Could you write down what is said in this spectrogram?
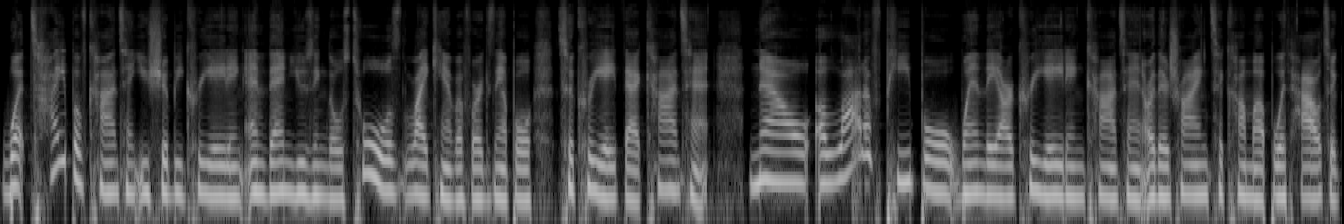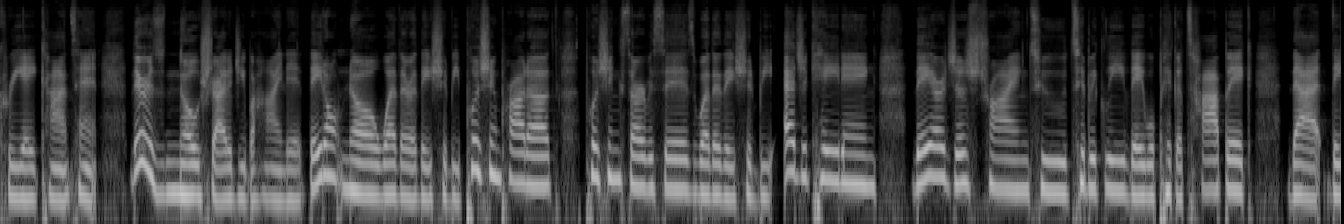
what type of content you should be creating, and then using those tools like Canva, for example, to create that content. Now, a lot of people, when they are creating content or they're trying to come up with how to create content, there is no strategy behind it. They don't know whether they should be pushing product, pushing services, whether they should be educating. They are just trying to typically, they will pick a topic that they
